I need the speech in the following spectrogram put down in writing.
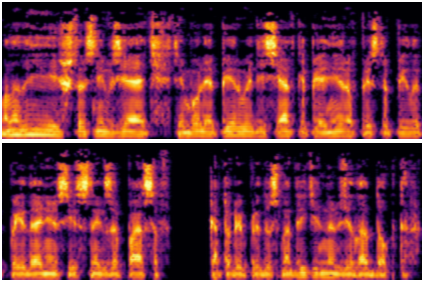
Молодые, что с них взять, тем более первая десятка пионеров приступила к поеданию съестных запасов, которые предусмотрительно взяла доктор.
